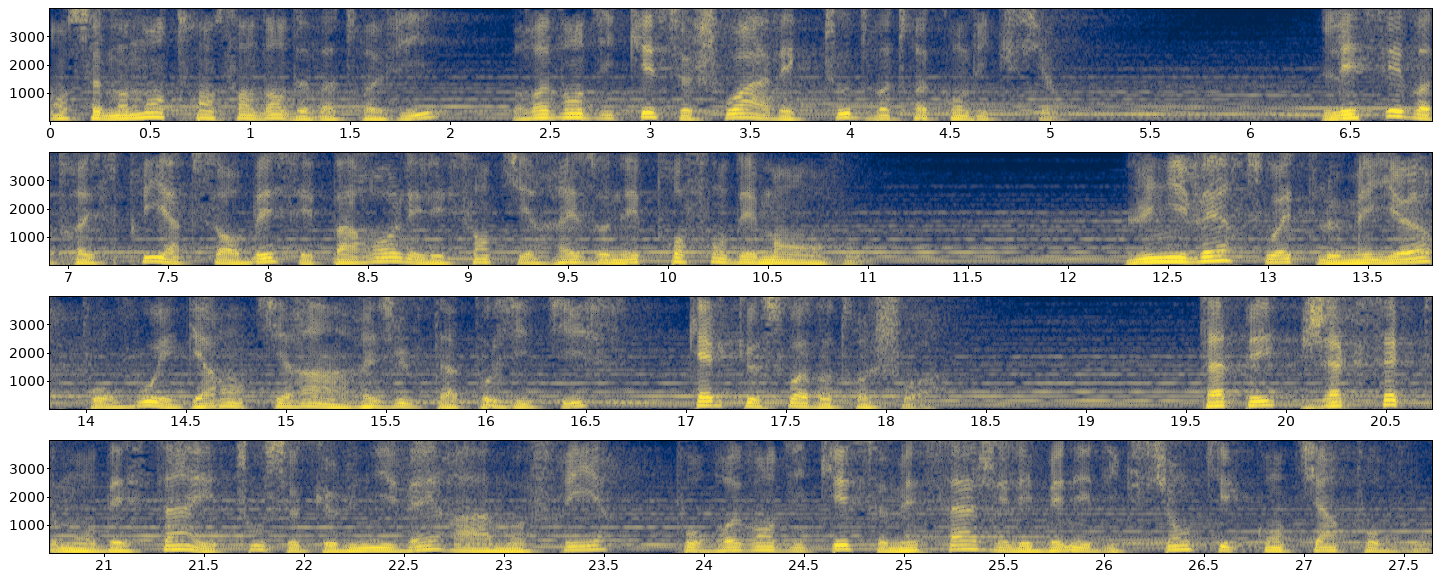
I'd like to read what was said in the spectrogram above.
en ce moment transcendant de votre vie, revendiquez ce choix avec toute votre conviction. Laissez votre esprit absorber ces paroles et les sentir résonner profondément en vous. L'univers souhaite le meilleur pour vous et garantira un résultat positif, quel que soit votre choix. Tapez « J'accepte mon destin et tout ce que l'univers a à m'offrir » pour revendiquer ce message et les bénédictions qu'il contient pour vous.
